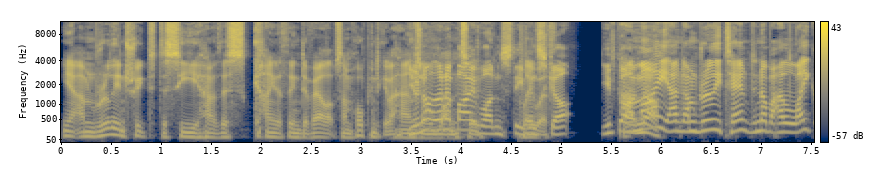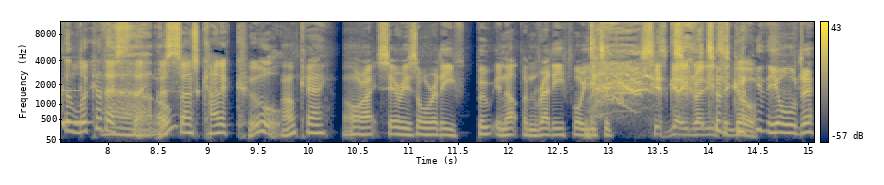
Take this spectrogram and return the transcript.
yeah, I'm really intrigued to see how this kind of thing develops. I'm hoping to get my hands on You're not on going to buy one, Stephen. Scott. You've got I might. I'm, I'm really tempted. No, but I like the look of this Uh, thing. This oh. sounds kind of cool. Okay. All right. Siri's already booting up and ready for you to, She's getting ready to go. complete the order.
